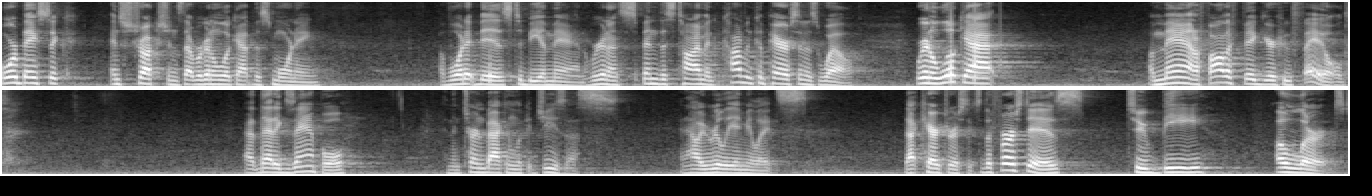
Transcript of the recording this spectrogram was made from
Four basic instructions that we're going to look at this morning of what it is to be a man. We're going to spend this time in kind of in comparison as well. We're going to look at a man, a father figure who failed at that example, and then turn back and look at Jesus and how he really emulates that characteristic. So the first is to be alert.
